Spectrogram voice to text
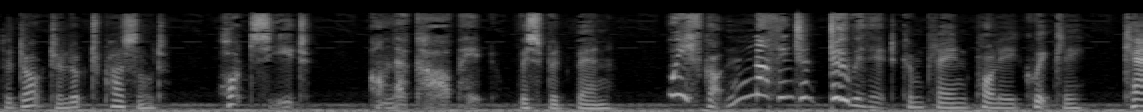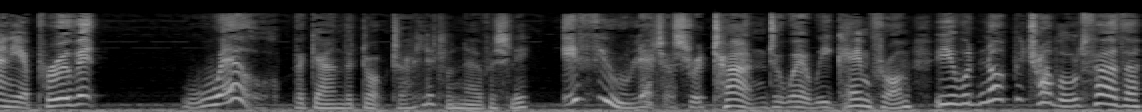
The doctor looked puzzled. Hot seat? On the carpet, whispered Ben. We've got nothing to do with it, complained Polly quickly. Can you prove it? Well, began the doctor a little nervously, if you let us return to where we came from, you would not be troubled further.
